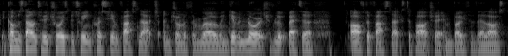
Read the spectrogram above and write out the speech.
it comes down to a choice between Christian Fassnacht and Jonathan Rowe. And given Norwich have looked better after Fassnacht's departure in both of their last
